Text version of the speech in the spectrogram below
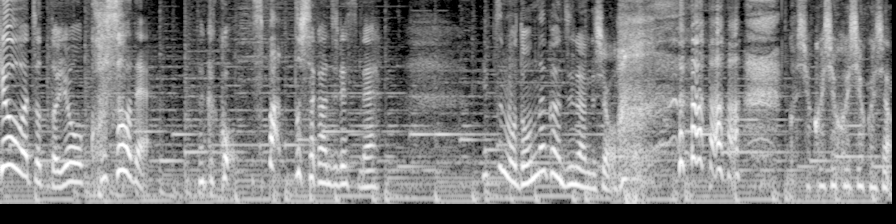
今日はちょっと「ようこそ」でなんかこうスパッとした感じですね。いつもどんな感じなんでしょう？こしょこしょこしょこしょ。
